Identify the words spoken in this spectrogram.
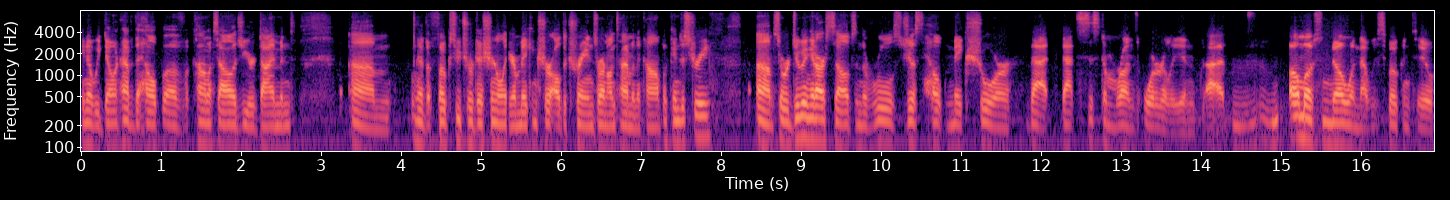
You know, we don't have the help of a Comixology or Diamond. Um, you know, the folks who traditionally are making sure all the trains run on time in the comic book industry. Um, so we're doing it ourselves, and the rules just help make sure that that system runs orderly. And uh, almost no one that we've spoken to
